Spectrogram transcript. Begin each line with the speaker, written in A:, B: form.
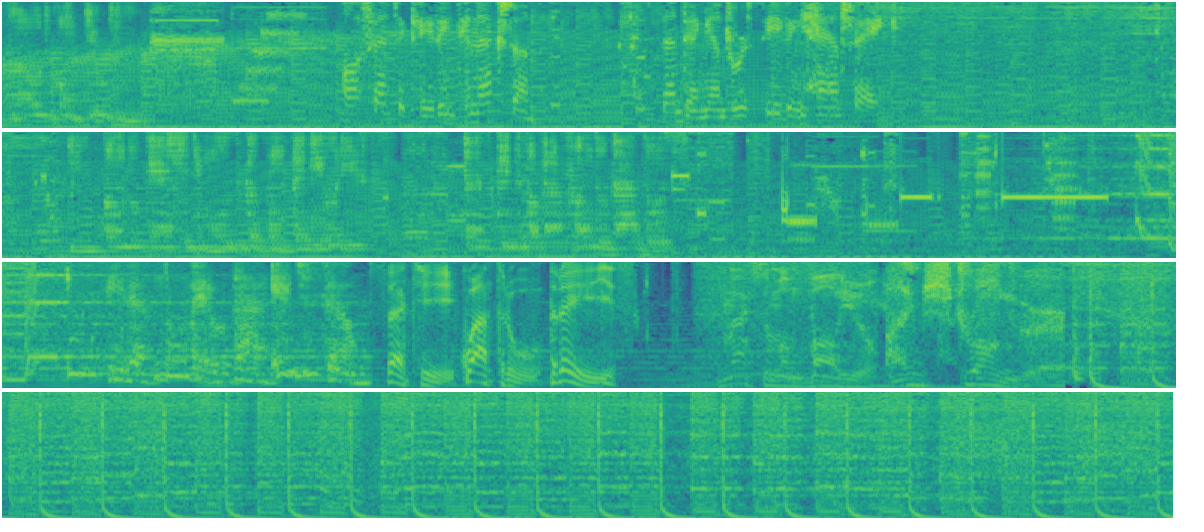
A: cloud computing.
B: Authenticating connection. Sending and receiving handshake.
A: Limpando cache de músicas anteriores. Descriptografando dados.
C: Insira número da edição.
D: 7, 4, 3.
E: Maximum volume. I'm stronger.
